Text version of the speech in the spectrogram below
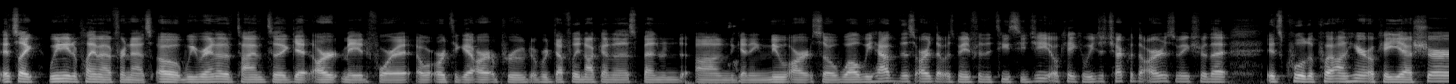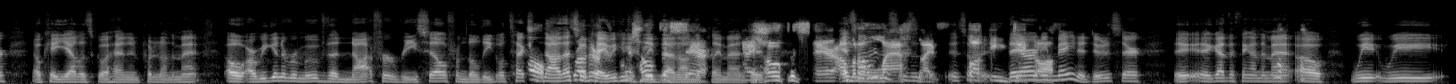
It's like we need a playmat for Nats. Oh, we ran out of time to get art made for it or, or to get art approved. Or we're definitely not going to spend on getting new art. So well, we have this art that was made for the TCG. Okay, can we just check with the artist to make sure that it's cool to put on here? Okay, yeah, sure. Okay, yeah, let's go ahead and put it on the mat. Oh, are we going to remove the not for resale from the legal text? Oh, no, that's brother, okay. We can I just leave that on there. the playmat. I hope it's there. I'm gonna 100% laugh my it's already- fucking They dick already off. made it, dude. It's there. They, they got the thing on the mat. Oh, we we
